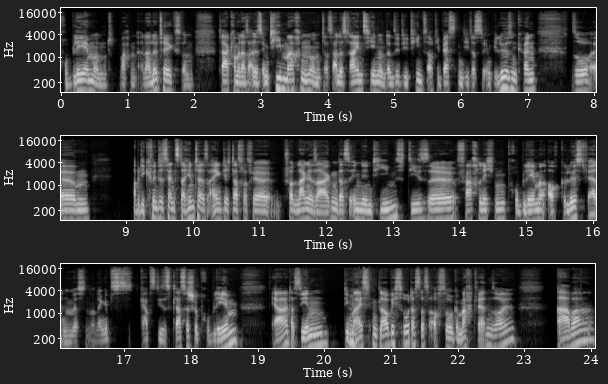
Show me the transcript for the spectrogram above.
Problem und machen Analytics und klar kann man das alles im Team machen und das alles reinziehen und dann sind die Teams auch die Besten, die das irgendwie lösen können. So, ähm, aber die Quintessenz dahinter ist eigentlich das, was wir schon lange sagen, dass in den Teams diese fachlichen Probleme auch gelöst werden müssen. Und dann gab es dieses klassische Problem, ja, das sehen die mhm. meisten, glaube ich, so, dass das auch so gemacht werden soll. Aber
